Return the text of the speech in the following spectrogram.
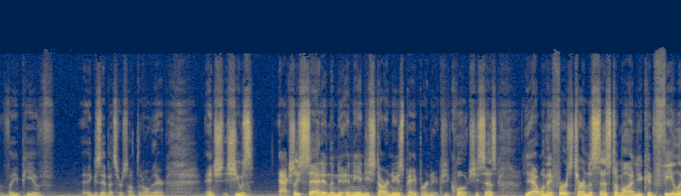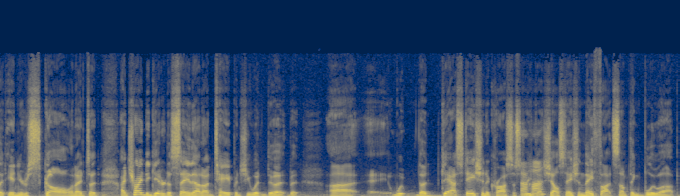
VP of exhibits or something over there, and she, she was actually said in the in the Indy Star newspaper and quote she says yeah when they first turned the system on you could feel it in your skull and I t- I tried to get her to say that on tape and she wouldn't do it but uh, w- the gas station across the street Uh-huh. that Shell station they thought something blew up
